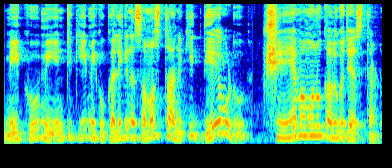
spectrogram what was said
మీకు మీ ఇంటికి మీకు కలిగిన సమస్తానికి దేవుడు క్షేమమును కలుగజేస్తాడు.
